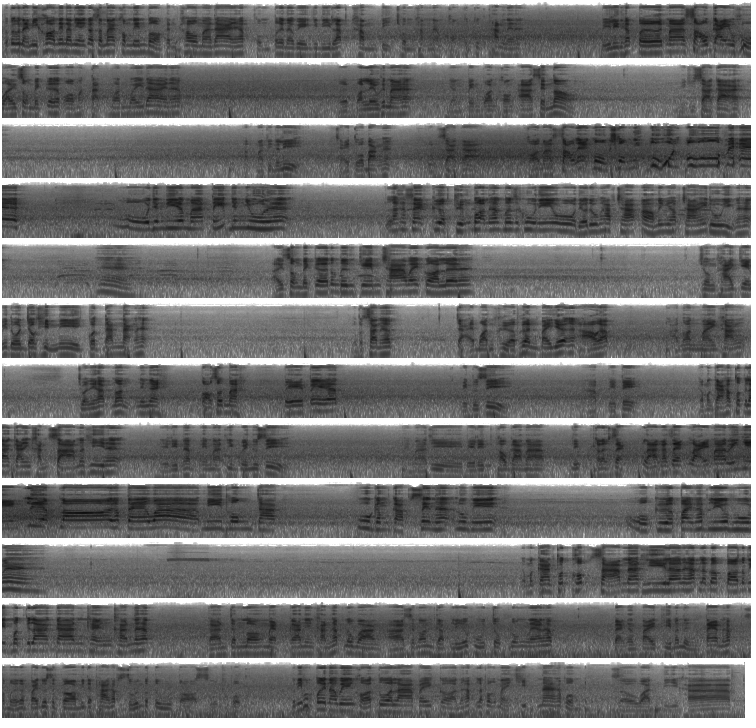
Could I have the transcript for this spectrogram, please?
ครับถ้าเป็นคนไหนมีข้อแนะนำยังไงก็สามารถคอมเมนต์บอกกันเข้ามาได้นะครับ ผมเปิดนาเวงยินดีรับคำติชมคำนำของทุกๆท่านเลยนะบีลินครับเปิดมาเสาไกลโอ้โหอลิซงเบเกอร์ครับออกมาตัดบอลไว้ได้นะครับเปิดบอลเร็วขึ้นมาฮะยังเป็นบอลของอาร์เซนอลอยู่ที่ซาก้าฮะอับมาตินเนลลี่ใช้ตัวบังฮะอยู่ที่ซาก้าขอมาเสาแรกโมงชงนี่โอ้โหโอ้แม่ หยังดีนะมาติฟยังอยู่นะฮะลากาแซกเกือบถึงบอลนะครับเมื่อสักครู่นี้โอ้โหเดี๋ยวดูภาพช้าอ้าวไม่มีภาพช้าให้ดูอีกนะฮะแหมไอซงเบเกอร์ต้องดึงเกมช้าไว้ก่อนเลยนะช่วงท้ายเกมที่โดนเจ้าถิ่นนี่กดดันหนักนะฮะโรเบร์ตสันครับ จ่ายบอลเผื่อเพื่อนไปเยอะฮะเอาครับปานอนใหม่ครั้งจวนนี้ครับนอนยังไงตอกส้นมา ปเป้ครับวินดูซี่ครับเปเป้กรรมการครับทดเวลาการแข่งขัน 3 นาทีนะฮะเบลินครับให้มาที่เวนดูซี่ให้มาที่เบลินเขากลางมาลิคาราแซกลากาแซกไหลมาหรือยิงเรียบร้อยครับแต่ว่ามีธงจากผู้กำกับเส้นฮะลูกนี้ โอ้เกือบไปครับลิเวอร์พูลแม่ รรมการทดครบ 3 นาทีแล้วนะครับ แล้วก็เป่านกหวีดหมดเวลาการแข่งขันนะครับ การจำลองแมตช์การแข่งขันครับระหว่างอาร์เซนอลกับลิเวอร์พูลจบลงแล้วนะครับ แบ่งกันไปทีมละหนึ่งแต้มนะครับ เสมอกันไปด้วยสกอร์มิตรภาพครับศูนย์ประตูต่อศูนย์ครับผมวันนี้ผมเปิดนาเวงขอตัวลาไปก่อนนะครับ แล้วพบกันใหม่คลิปหน้าครับผม สวัสดีครับ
